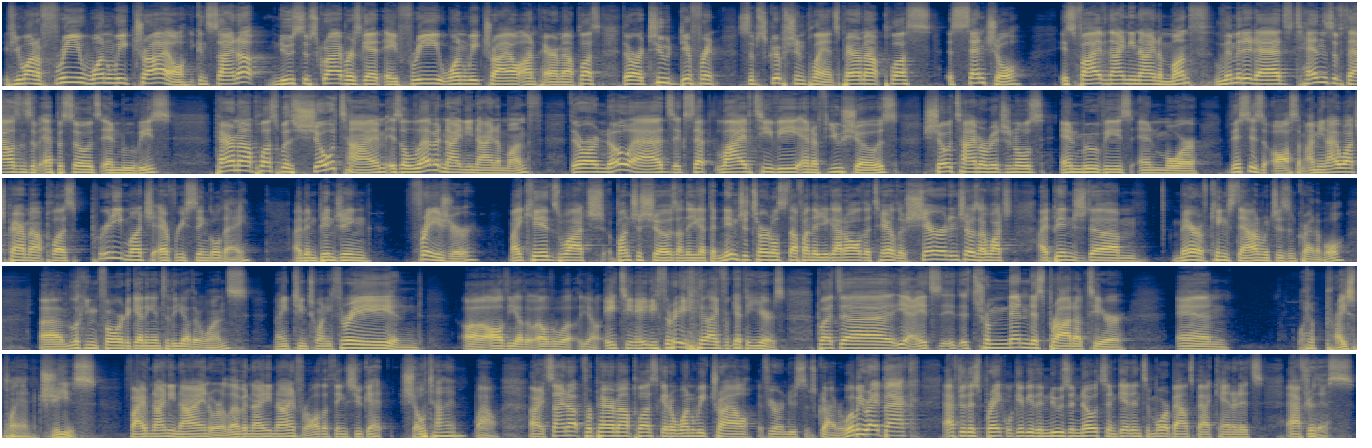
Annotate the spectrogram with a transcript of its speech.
If you want a free one week trial, you can sign up. New subscribers get a free one week trial on Paramount Plus. There are two different subscription plans. Paramount Plus Essential is $5.99 a month, limited ads, tens of thousands of episodes and movies. Paramount Plus with Showtime is $11.99 a month. There are no ads except live TV and a few shows, Showtime originals and movies and more. This is awesome. I mean, I watch Paramount Plus pretty much every single day. I've been binging Frasier. My kids watch a bunch of shows on there. You got the Ninja Turtle stuff on there. You got all the Taylor Sheridan shows. I watched. I binged um, Mayor of Kingstown, which is incredible. Uh, looking forward to getting into the other ones, 1923 and uh, all the other, all the, you know, 1883. I forget the years, but uh, yeah, it's, it's a tremendous product here, and what a price plan! Jeez. Five ninety nine or eleven ninety nine for all the things you get. Showtime. Wow. All right, sign up for Paramount Plus. Get a one week trial if you're a new subscriber. We'll be right back after this break. We'll give you the news and notes and get into more bounce back candidates after this.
